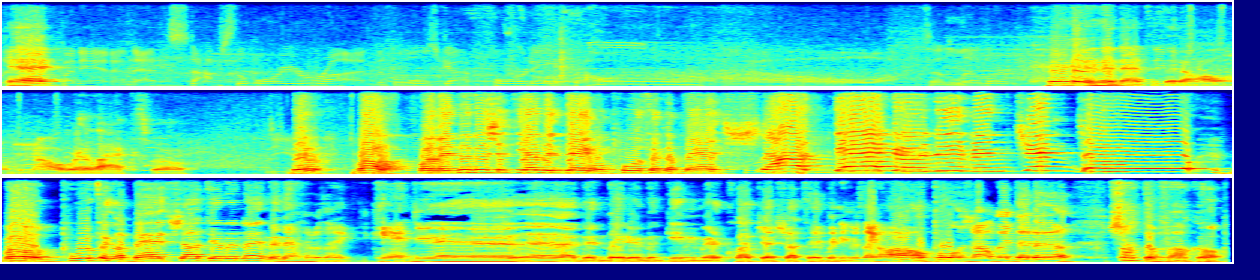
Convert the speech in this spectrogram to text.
Okay. again. that stops the Warrior run. Poole's got 40. Oh, no. To Lillard. and that's it. Oh, no. Relax, bro. They, bro, bro, they did this shit the other day when Poole took a bad shot. Dagger DiVincenzo! Bro, Poole took a bad shot the other night, and then I was like, you can't do that. And then later in the game, he made a clutch ass shot to him, and he was like, oh, Poole's not good. Da, da, da. Shut the fuck up.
